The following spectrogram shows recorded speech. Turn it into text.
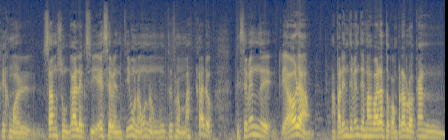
que es como el Samsung Galaxy S21, uno, un teléfono más caro, que se vende, que ahora aparentemente es más barato comprarlo acá en,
